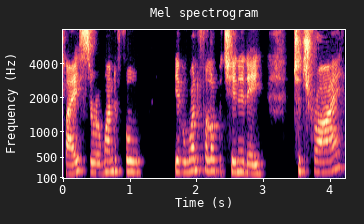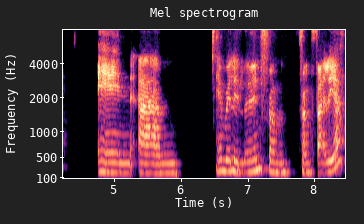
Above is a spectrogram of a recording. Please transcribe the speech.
place or a wonderful you have a wonderful opportunity to try and um, and really learn from from failure.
